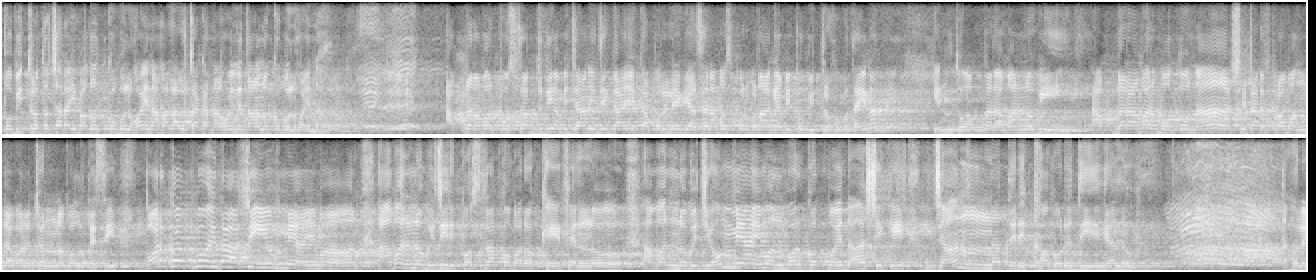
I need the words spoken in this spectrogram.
পবিত্রতা ছাড়া ইবাদত কবুল হয় না, হালাল টাকা না হইলে দানও কবুল হয় না। আপনার আমার প্রস্তাব যদি আমি জানি যে গায়ে কাপড়ে লেগে আছে, নামাজ পড়ব না, আগে আমি পবিত্র হব, তাই না? কিন্তু আপনার আমার নবী, আপনার আমার মতো না, সেটার প্রমাণ দেওয়ার জন্য বলতেছি বরকতময় দাসী উম্মে আইমান, আমার নবীজির প্রস্তাব মোবারক খেয়ে ফেলল। আমার নবীজি উম্মে আইমান বরকতময় দাসীকে জান্নাতের খবর দিয়ে গেল। তাহলে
